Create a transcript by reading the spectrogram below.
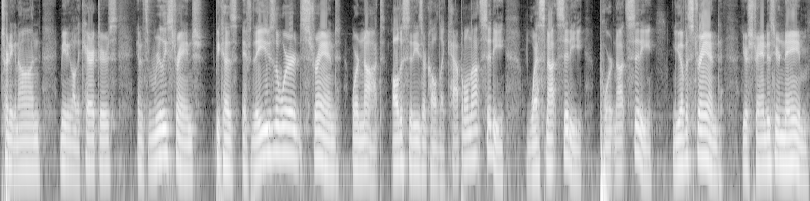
turning it on, meeting all the characters. And it's really strange because if they use the word strand or not, all the cities are called like capital Knot city, west Knot city, port Knot city. You have a strand. Your strand is your name,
